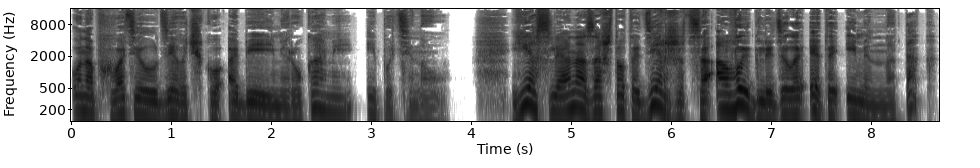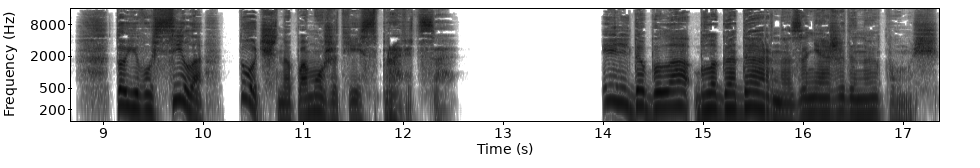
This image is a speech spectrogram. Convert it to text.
Он обхватил девочку обеими руками и потянул. Если она за что-то держится, а выглядело это именно так, то его сила точно поможет ей справиться. Эльда была благодарна за неожиданную помощь.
